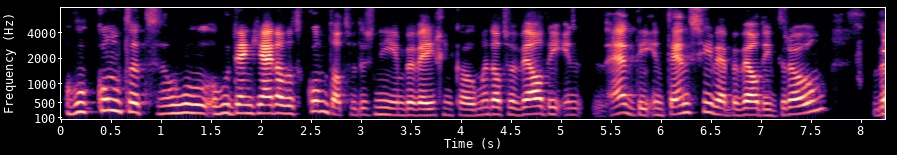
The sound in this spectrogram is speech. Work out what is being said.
hoe komt het, hoe, hoe denk jij dat het komt dat we dus niet in beweging komen? Dat we wel die, in, hè, die intentie, we hebben wel die droom. We,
